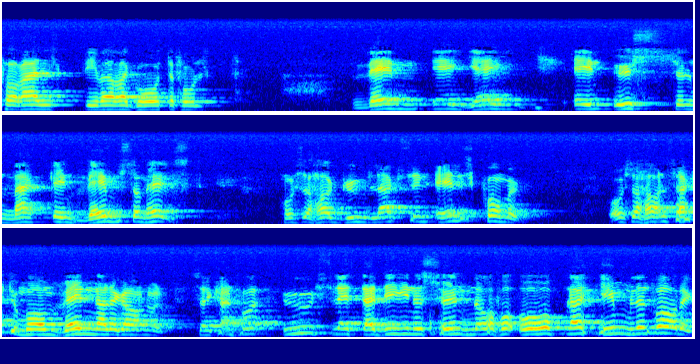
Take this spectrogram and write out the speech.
for alltid være gåtefullt. Hvem er jeg? En ussel makk, en hvem som helst. Og så har Gud lagt sin elsk på meg. Og så har Han sagt du må omvende deg, Arnold så jeg kan få utsletta dine synder og få åpna himmelen for deg,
